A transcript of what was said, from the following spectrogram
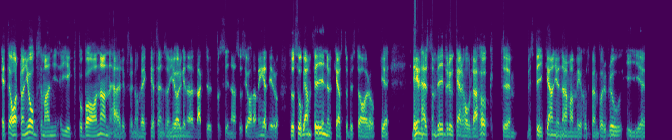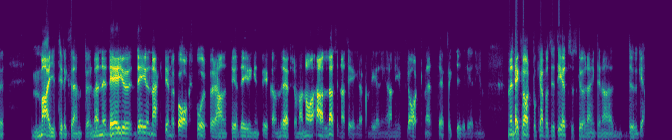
ett 18-jobb som han gick på banan här för någon vecka sedan som Jörgen har lagt ut på sina sociala medier. Och då såg han fin ut, Castor de Star, och eh, det är en häst som vi brukar hålla högt. Vi spikar han ju när man V75 på Örebro i maj till exempel. Men det är ju, det är ju en nackdel med bakspår för hans del. Det är ju ingen tvekan om det eftersom han har alla sina segrar från ledningen. Han är ju klart mest effektiv i ledningen. Men det är klart, på kapacitet så skulle han kunna duga.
